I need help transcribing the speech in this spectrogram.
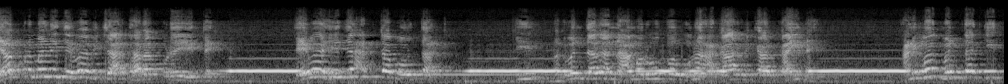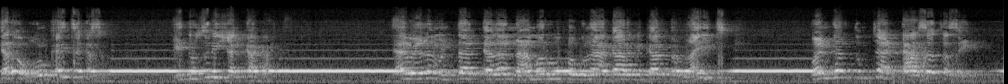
याप्रमाणे जेव्हा विचारधारा पुढे येते तेव्हा हे जे आत्ता बोलतात की भगवंताला नामरूप गुण आकार विकार काही नाही. आणि मग म्हणतात की त्याला ओळखायचं कसं? ही दुसरी शंका काढतात. त्यावेळेला म्हणतात त्याला नामरूप गुण आकार विकार तर नाहीच. पण जर तुमचा टासच असेल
